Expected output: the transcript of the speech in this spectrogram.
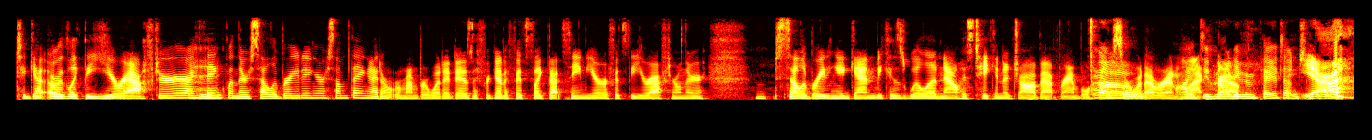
together, or like the year after. I think when they're celebrating or something. I don't remember what it is. I forget if it's like that same year, or if it's the year after when they're celebrating again because Willa now has taken a job at Bramble House or Oh, whatever. And all I did crap. not even pay attention. Yeah,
